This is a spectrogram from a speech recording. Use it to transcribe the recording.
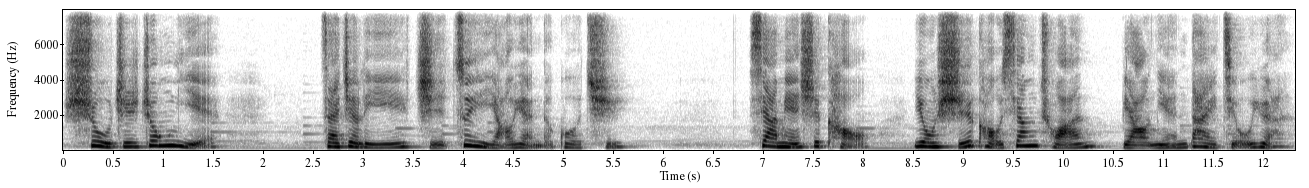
数之终也。在这里指最遥远的过去。下面是口，用十口相传，表年代久远。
